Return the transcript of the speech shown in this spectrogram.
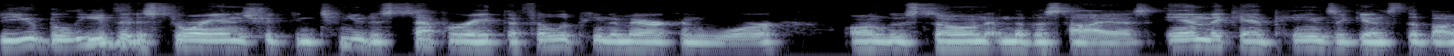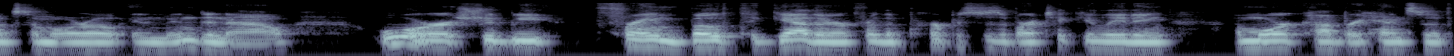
do you believe that historians should continue to separate the Philippine-American War on Luzon and the Visayas and the campaigns against the Bangsamoro in Mindanao, or should we frame both together for the purposes of articulating a more comprehensive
